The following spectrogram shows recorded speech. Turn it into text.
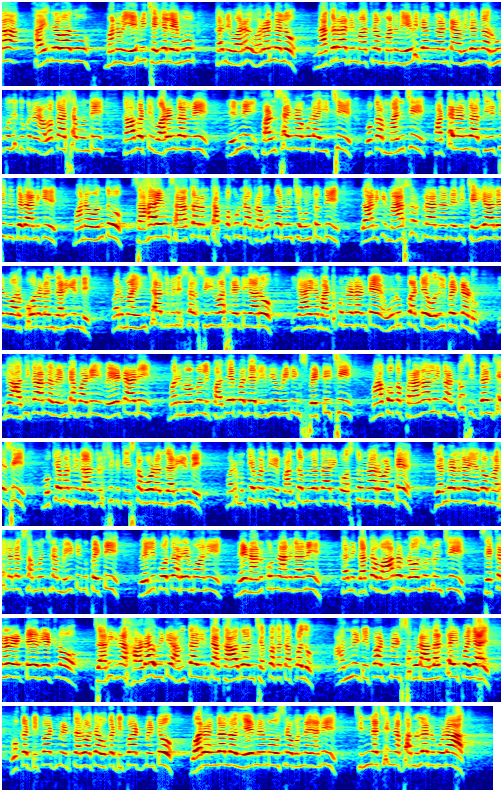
హైదరాబాదు మనం ఏమి చెయ్యలేము. కానీ వర వరంగల్ నగరాన్ని మాత్రం మనం ఏ విధంగా అంటే ఆ విధంగా రూపుదిద్దుకునే అవకాశం ఉంది. కాబట్టి వరంగల్ని ఎన్ని ఫండ్స్ అయినా కూడా ఇచ్చి ఒక మంచి పట్టణంగా తీర్చిదిద్దడానికి మన వంతు సహాయం సహకారం తప్పకుండా ప్రభుత్వం నుంచి ఉంటుంది. దానికి మాస్టర్ ప్లాన్ అనేది చెయ్యాలని వారు కోరడం జరిగింది. మరి మా ఇన్ఛార్జ్ మినిస్టర్ శ్రీనివాసరెడ్డి గారు ఇక ఆయన పట్టుకున్నాడంటే ఉడుపు పట్టే వదిలిపెట్టాడు. ఇక అధికారుల వెంటపడి వేటాడి మరి మమ్మల్ని పదే పదే రివ్యూ మీటింగ్స్ పెట్టించి మాకు ఒక ప్రణాళిక అంటూ సిద్ధం చేసి ముఖ్యమంత్రి గారి దృష్టికి తీసుకుపోవడం జరిగింది. మరి ముఖ్యమంత్రి పంతొమ్మిదో తారీఖు వస్తున్నారు అంటే జనరల్గా ఏదో మహిళలకు సంబంధించిన మీటింగ్ పెట్టి వెళ్ళిపోతారేమో అని నేను అనుకున్నాను కానీ కానీ గత వారం రోజుల నుంచి సెక్రటేరియట్లో జరిగిన హడావిటి అంతా ఇంత కాదు అని చెప్పక తప్పదు. అన్ని డిపార్ట్మెంట్స్ కూడా అలర్ట్ అయిపోయాయి. ఒక డిపార్ట్మెంట్ తర్వాత ఒక డిపార్ట్మెంటు వరంగల్లో ఏమేమి అవసరం ఉన్నాయని చిన్న చిన్న పనులను కూడా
